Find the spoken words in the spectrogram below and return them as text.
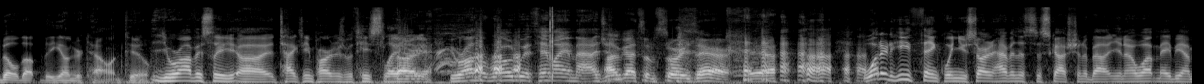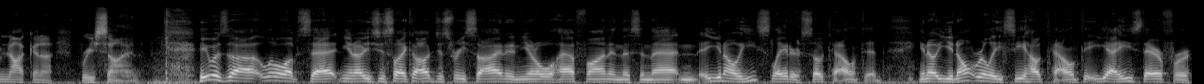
build up the younger talent too. You were obviously uh, tag team partners with Heath Slater. Oh, yeah. You were on the road with him, I imagine. I've got some stories there. Yeah. what did he think when you started having this discussion about, you know what, maybe I'm not going to re-sign? he was uh, a little upset. You know, he's just like, I'll just resign and, you know, we'll have fun and this and that. And, you know, Heath Slater is so talented. You know, you don't really see how talented. Yeah, he's there for,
